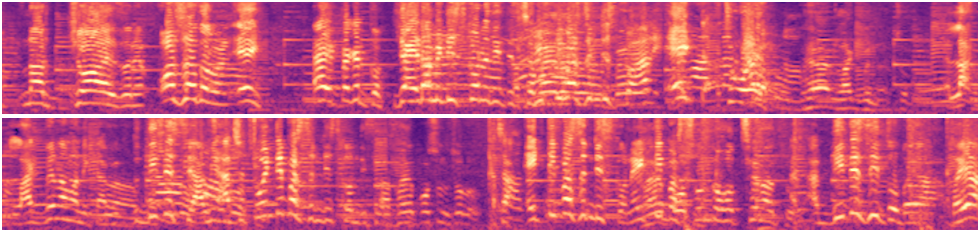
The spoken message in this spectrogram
আপনার চয়েস মানে অসাধারণ। এই এই প্যাকেট কর যা এটা আমি ডিসকাউন্টে দিতেছি। 50% ডিসকাউন্ট আর এইটা আচ্ছা ওই রাখো, লাগবে না চলো। লাগ- লাগবে না মানে আমি তো দিতেছি আমি আচ্ছা 20% ডিসকাউন্ট দিছি। আর ভাইয়া পছন্দ চলো। আচ্ছা 80% ডিসকাউন্ট ভাইয়া 80% পছন্দ হচ্ছে না তো। আর দিতেছি তো ভাইয়া। ভাইয়া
